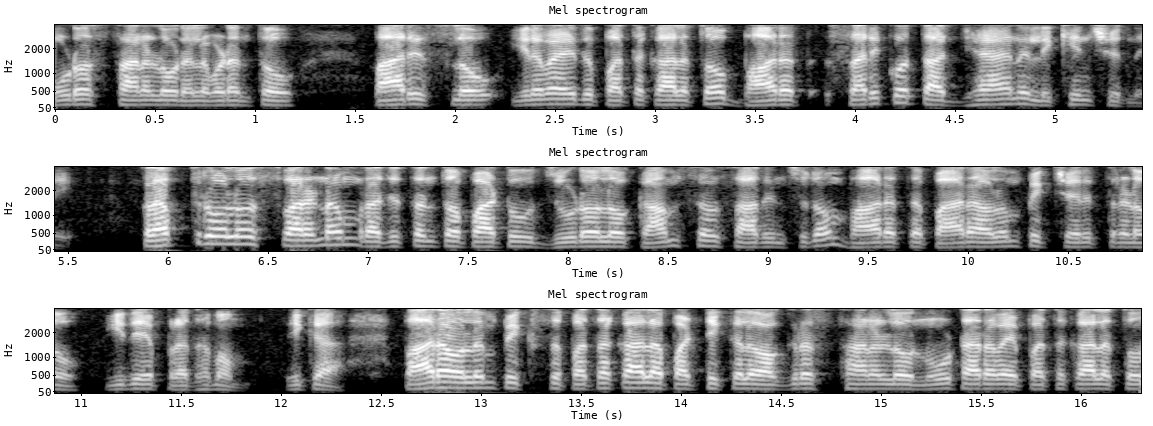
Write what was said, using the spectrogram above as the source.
మూడో స్థానంలో నిలవడంతో పారిస్లో ఇరవై ఐదు పథకాలతో భారత్ సరికొత్త అధ్యాయాన్ని లిఖించింది. క్లబ్ త్రోలో స్వర్ణం రజతంతో పాటు జూడోలో కాంస్యం సాధించడం భారత పారాలింపిక్ చరిత్రలో ఇదే ప్రథమం. ఇక పారాలింపిక్స్ పథకాల పట్టికలో అగ్రస్థానంలో నూట అరవై పథకాలతో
